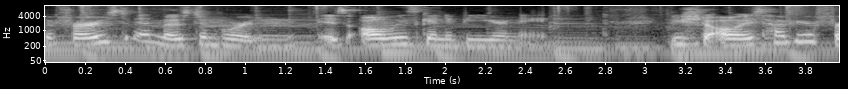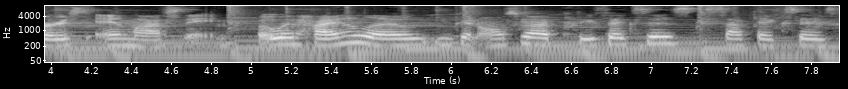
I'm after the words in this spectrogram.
The first and most important is always going to be your name. You should always have your first and last name, but with HiHello, you can also add prefixes, suffixes,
